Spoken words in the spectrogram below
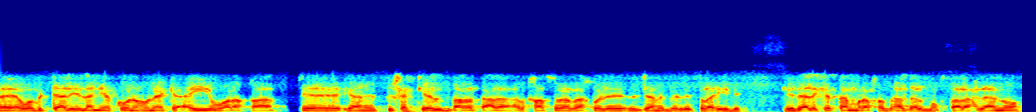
وبالتالي لن يكون هناك أي ورقة يعني تشكل ضغط على الخاصره الرخوه للجانب الإسرائيلي. لذلك تم رفض هذا المقترح لأنه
